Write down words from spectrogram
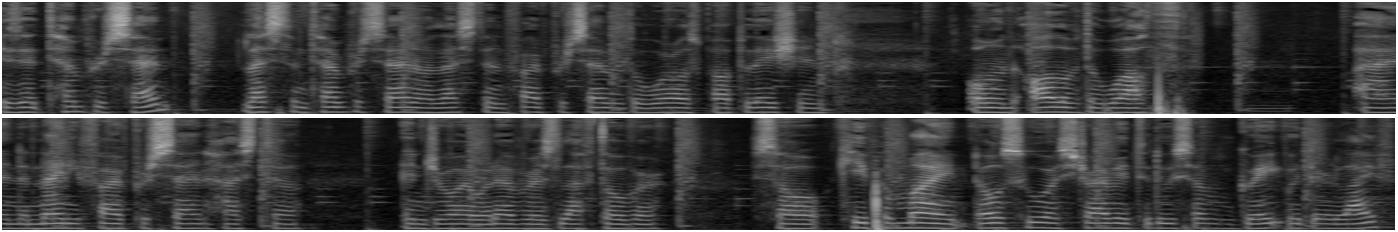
is it 10%? Less than 10% or less than 5% of the world's population own all of the wealth and the 95% has to enjoy whatever is left over. So keep in mind, those who are striving to do something great with their life,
